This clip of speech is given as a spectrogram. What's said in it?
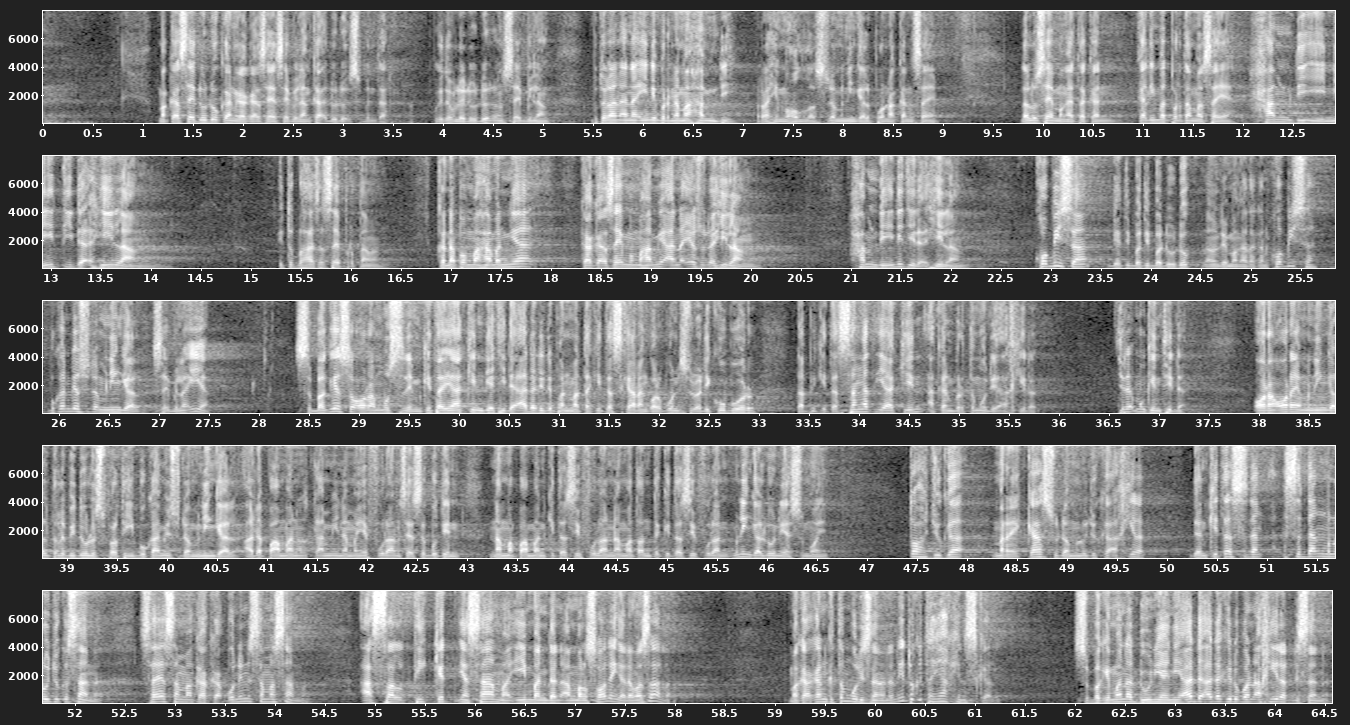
Maka saya dudukkan kakak saya, saya bilang kak duduk sebentar. Begitu boleh duduk, saya bilang, betulan anak ini bernama Hamdi, rahimahullah, sudah meninggal, ponakan saya. Lalu saya mengatakan, kalimat pertama saya, Hamdi ini tidak hilang. Itu bahasa saya pertama. Karena pemahamannya, kakak saya memahami anaknya sudah hilang. Hamdi ini tidak hilang. Kok bisa? Dia tiba-tiba duduk lalu dia mengatakan, kok bisa? Bukan dia sudah meninggal? Saya bilang iya. Sebagai seorang muslim kita yakin dia tidak ada di depan mata kita sekarang walaupun sudah dikubur. Tapi kita sangat yakin akan bertemu di akhirat. Tidak mungkin tidak. Orang-orang yang meninggal terlebih dulu seperti ibu kami sudah meninggal. Ada paman kami namanya Fulan saya sebutin. Nama paman kita si Fulan, nama tante kita si Fulan. Meninggal dunia semuanya. Toh juga mereka sudah menuju ke akhirat. Dan kita sedang sedang menuju ke sana. Saya sama kakak pun ini sama-sama. Asal tiketnya sama, iman dan amal soleh nggak ada masalah. Maka akan ketemu di sana dan itu kita yakin sekali. Sebagaimana dunia ini ada, ada kehidupan akhirat di sana.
